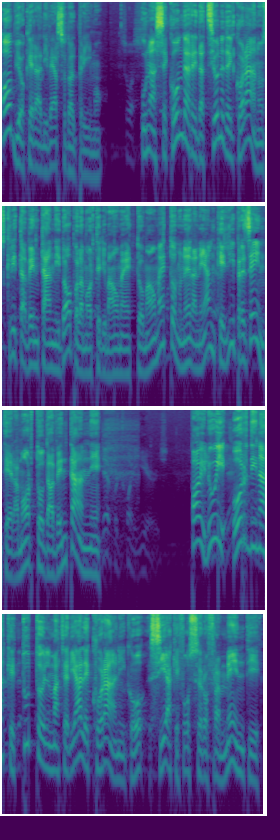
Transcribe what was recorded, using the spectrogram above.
Ovvio che era diverso dal primo. Una seconda redazione del Corano, scritta vent'anni dopo la morte di Maometto. Maometto non era neanche lì presente, era morto da vent'anni. Poi lui ordina che tutto il materiale coranico, sia che fossero frammenti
